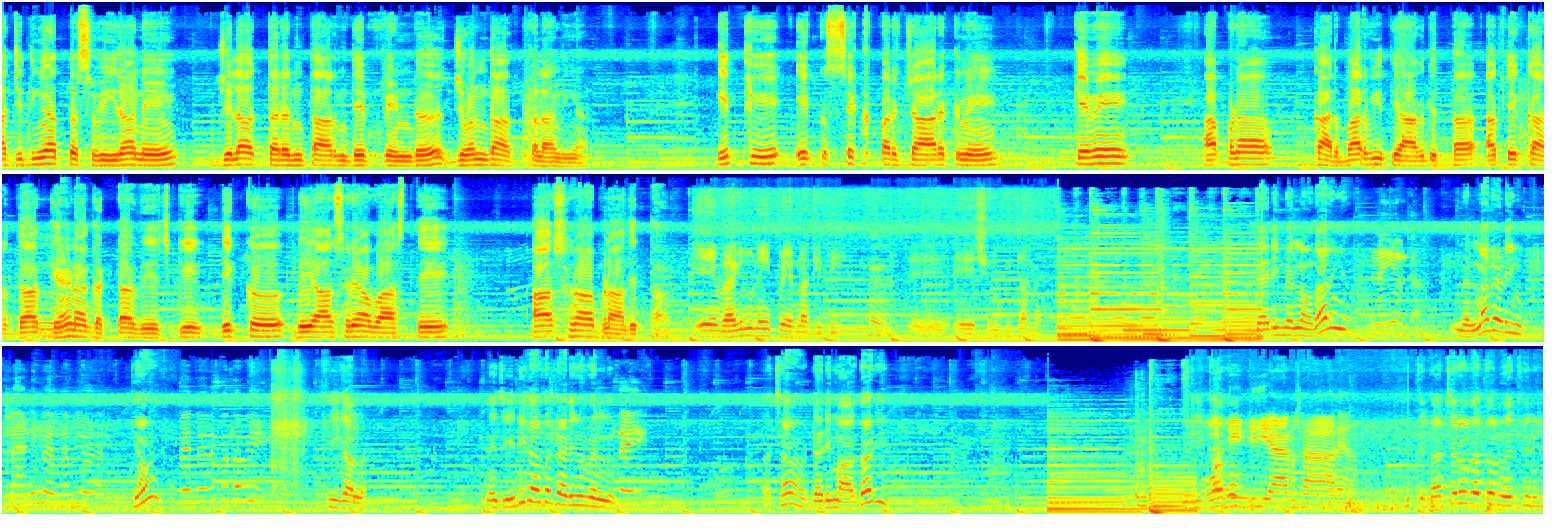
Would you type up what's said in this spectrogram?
ਅੱਜ ਦੀਆਂ ਤਸਵੀਰਾਂ ਨੇ ਜ਼ਿਲ੍ਹਾ ਤਰਨਤਾਰਨ ਦੇ ਪਿੰਡ ਜਵੰਦਾ ਕਲਾਂ ਦੀਆਂ। ਇੱਥੇ ਇੱਕ ਸਿੱਖ ਪ੍ਰਚਾਰਕ ਨੇ ਕਿਵੇਂ ਆਪਣਾ ਘਰ-ਬਾਰ ਵੀ ਤਿਆਗ ਦਿੱਤਾ ਅਤੇ ਘਰ ਦਾ ਗਹਿਣਾ ਗੱਟਾ ਵੇਚ ਕੇ ਇੱਕ ਬੇਆਸਰਿਆਂ ਵਾਸਤੇ ਆਸਰਾ ਬਣਾ ਦਿੱਤਾ। ਇਹ ਵੈਗਰੂ ਨੇ ਹੀ ਪ੍ਰੇਰਣਾ ਕੀਤੀ ਤੇ ਇਹ ਸ਼ੁਰੂ ਕੀਤਾ ਮੈਂ। ਡੈਡੀ ਮਿਲਣ ਆਉਂਦਾ ਨਹੀਂ ਮਿਲਣਾ ਡੈਡੀ ਨੂੰ? ਮੈਂ ਨਹੀਂ ਮਿਲਣਾ ਵੀ ਹੋਣਾ। ਕਿਉਂ? ਮੈਨੂੰ ਨਹੀਂ ਪਤਾ ਵੀ। ਕੀ ਗੱਲ? ਨਹੀਂ ਜੀ ਨਹੀਂ ਕਰਦਾ ਡੈਡੀ ਨੂੰ ਮਿਲਣ ਨੂੰ? ਨਹੀਂ। ਅੱਛਾ ਡੈਡੀ ਮਾਰਦਾ ਕੀ? ਠੀਕ ਉਹ ਠਾਕ ਜੀ ਹੋ? ਜੀ ਆਇਆਂ ਨੂੰ ਸਾਰਿਆਂ ਨੂੰ। ਕਿੰਨਾ ਚਿਰ ਹੋ ਗਿਆ ਤੁਹਾਨੂੰ ਇੱਥੇ ਨਹੀਂ?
